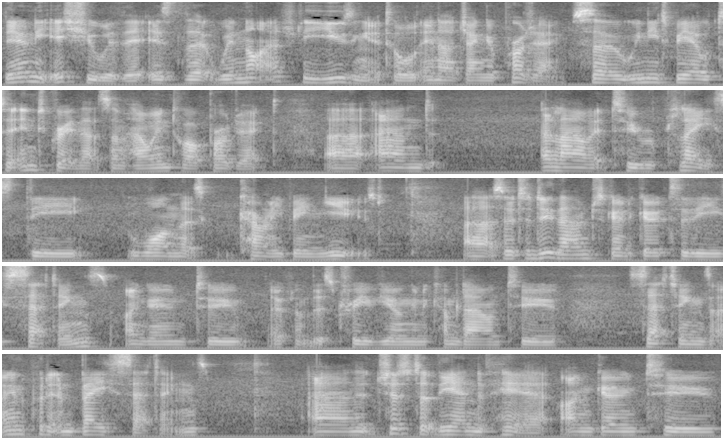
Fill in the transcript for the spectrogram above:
the only issue with it is that we're not actually using it at all in our Django project so we need to be able to integrate that somehow into our project uh, and allow it to replace the one that's currently being used. Uh, so to do that I'm just going to go to the settings, I'm going to open up this tree view, I'm going to come down to settings, I'm going to put it in base settings. And just at the end of here I'm going to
